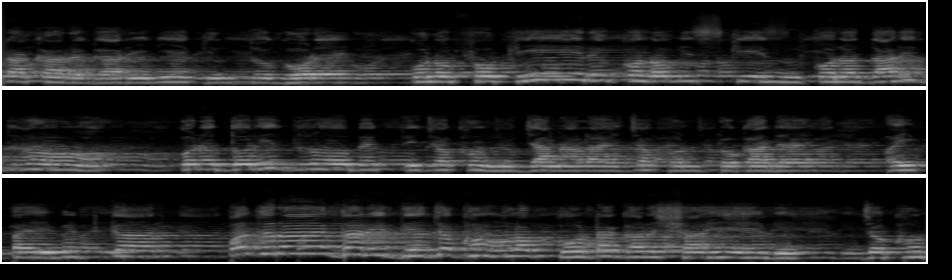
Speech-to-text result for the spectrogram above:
টাকার গাড়ি নিয়ে কিন্তু ঘোরে। কোনো ফকির, কোনো মিসকিন, কোনো দারিদ্র কোন দরিদ্র ব্যক্তি যখন জানালায় যখন টোকা দেয়, ওই প্রাইভেট কার পাজরা গাড়িতে যখন লক্ষ টাকার সাহেব, যখন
